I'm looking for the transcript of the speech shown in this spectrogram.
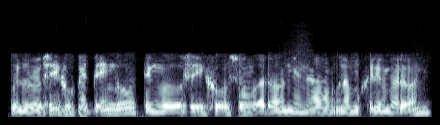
bueno, los hijos que tengo, tengo dos hijos, un varón y una, mujer y un varón,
